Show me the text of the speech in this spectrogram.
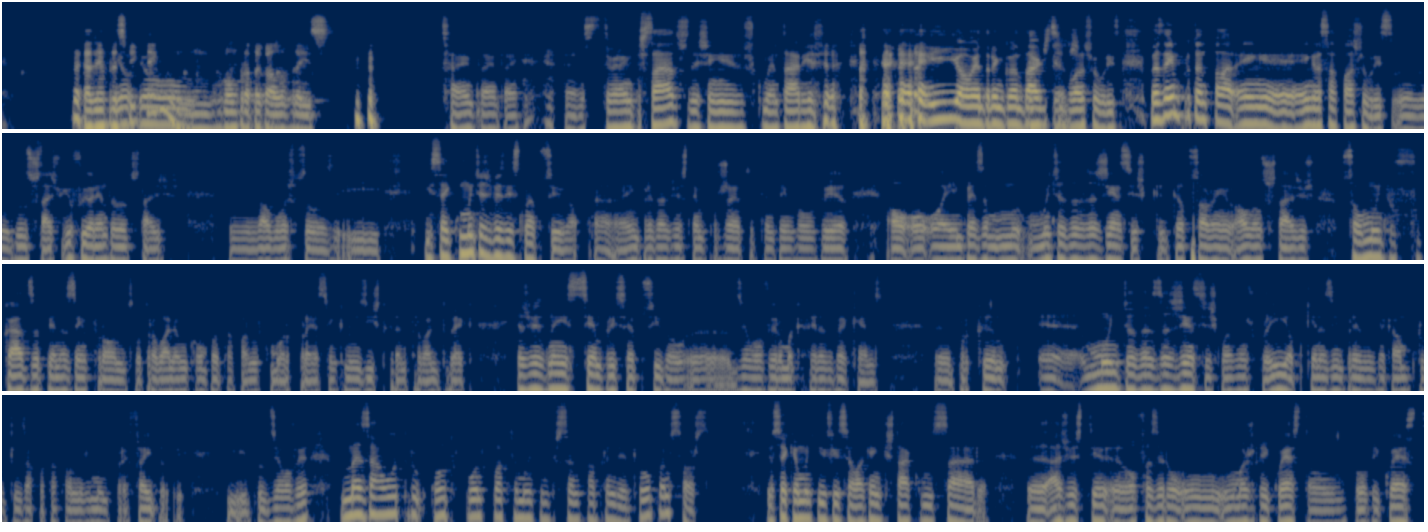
Por acaso, InfraSpeak eu, eu... tem um bom protocolo para isso. Tem, tem, tem. Uh, se estiverem interessados, deixem os comentários aí ou entrem em contato se falamos sobre isso. Mas é importante falar, é, é engraçado falar sobre isso, uh, dos estágios. Eu fui orientador de estágios uh, de algumas pessoas e, e sei que muitas vezes isso não é possível. A empresa às vezes tem um projeto, tenta envolver, ou, ou, ou a empresa, muitas das agências que, que, absorvem alguns estágios são muito focados apenas em front ou trabalham com plataformas como WordPress em que não existe grande trabalho de back. E às vezes nem sempre isso é possível uh, desenvolver uma carreira de back-end, uh, porque uh, muitas das agências que nós vemos por aí, ou pequenas empresas, acabam por utilizar plataformas muito pré-feitas e, e por desenvolver, mas há outro, outro ponto que pode ser muito interessante para aprender, que é o open source. Eu sei que é muito difícil alguém que está a começar, às vezes, ter, ou fazer um, umas requests, ou um pull request,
